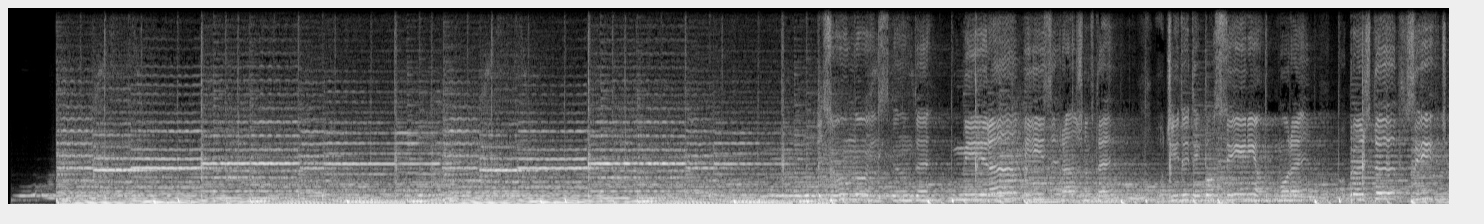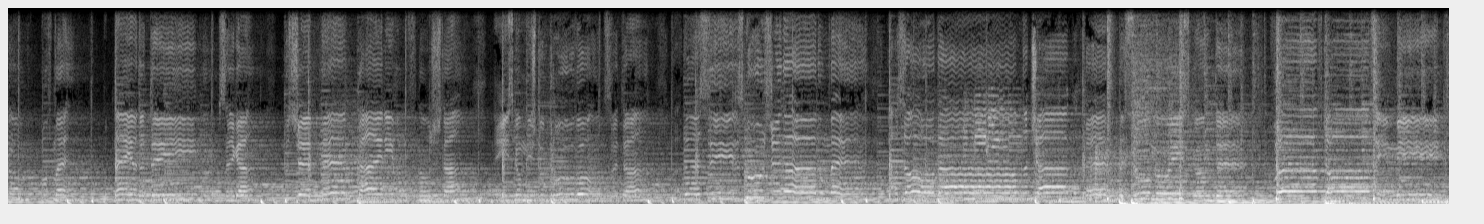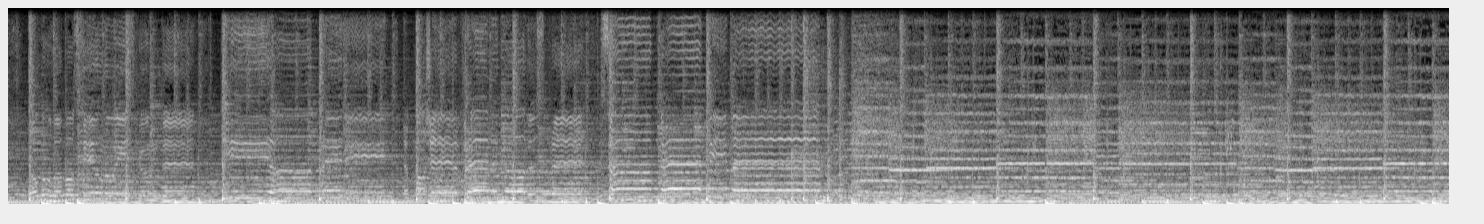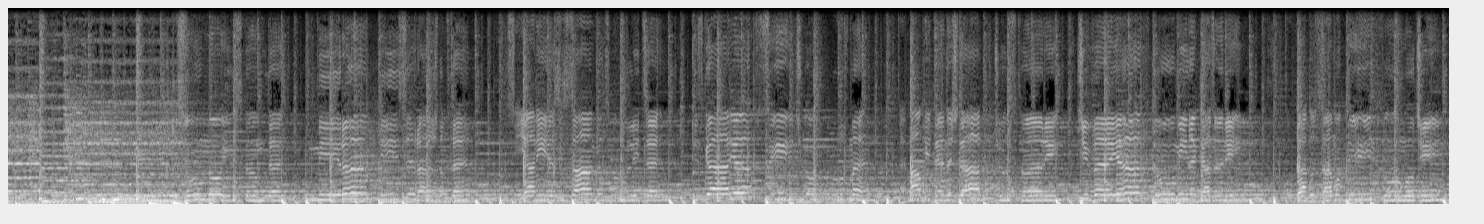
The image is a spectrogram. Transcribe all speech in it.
Безумно искам те, умирам и се раждам в те, очите ти по-сини от море. искам нищо неща почувствани Живеят в думи неказани Когато само тихо мълчи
